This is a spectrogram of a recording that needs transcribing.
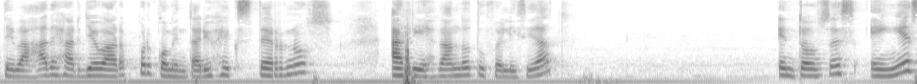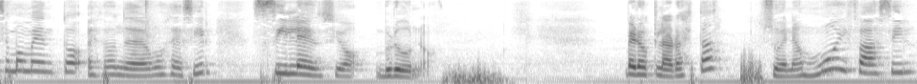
¿Te vas a dejar llevar por comentarios externos arriesgando tu felicidad? Entonces, en ese momento es donde debemos decir silencio, Bruno. Pero claro está, suena muy fácil,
